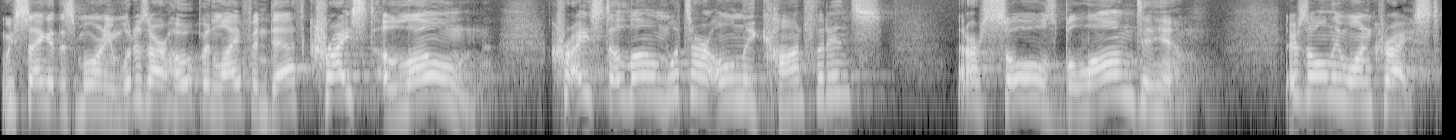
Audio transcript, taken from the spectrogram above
We sang it this morning. What is our hope in life and death? Christ alone. Christ alone. What's our only confidence? That our souls belong to Him. There's only one Christ,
